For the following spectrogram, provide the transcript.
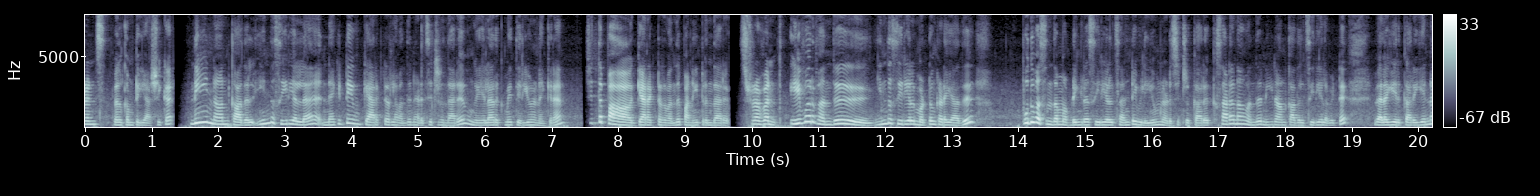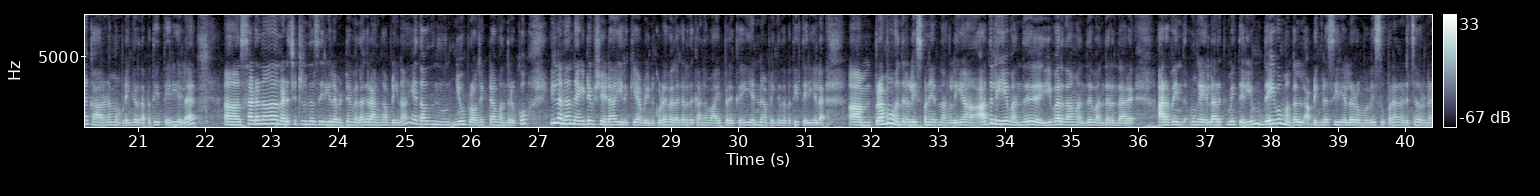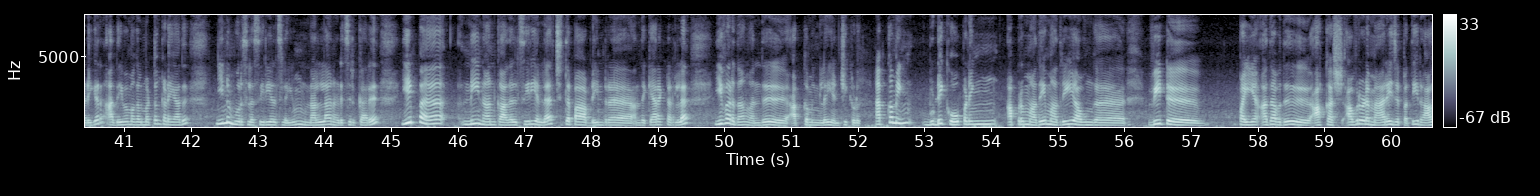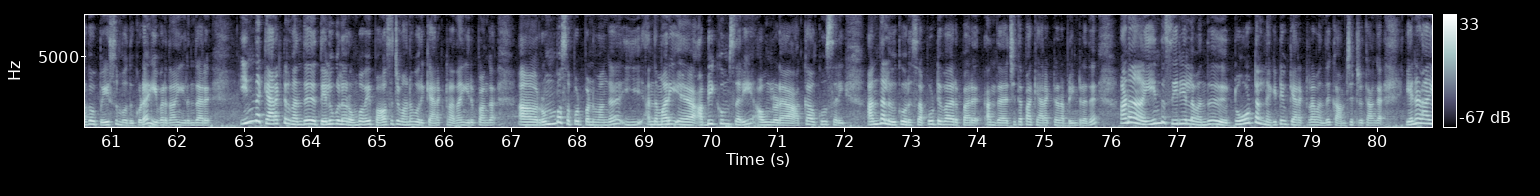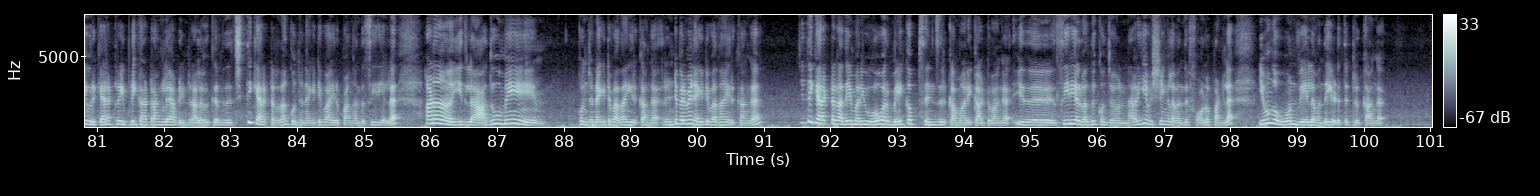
Friends welcome to யாஷிகர் நீ நான் காதல் இந்த சீரியலில் நெகட்டிவ் கேரக்டரில் வந்து நடிச்சிட்டு இருந்தாரு. உங்கள் எல்லாருக்குமே தெரியும்னு நினைக்கிறேன். சித்தப்பா கேரக்டர் வந்து பண்ணிட்டு இருந்தாரு. ஸ்ரவந்த் இவர் வந்து இந்த சீரியல் மட்டும் கிடையாது. புது வசந்தம் அப்படிங்கிற சீரியல் சன் டிவிலையும் நடிச்சிட்ருக்காரு சடனாக வந்து நீ நான் காதல் சீரியலை விட்டு விலகி இருக்காரு. என்ன காரணம் அப்படிங்கிறத பற்றி தெரியல. சடனாக நடிச்சிட்டு இருந்த சீரியலை விட்டு விலகுறாங்க அப்படின்னா ஏதாவது நியூ ப்ராஜெக்டாக வந்திருக்கும். இல்லைனா நெகட்டிவ் ஷேடாக இருக்கே அப்படின்னு கூட விலகிறதுக்கான வாய்ப்பு இருக்குது என்ன அப்படிங்கிறத பற்றி தெரியலை. ப்ரமோ வந்து ரிலீஸ் பண்ணியிருந்தாங்க இல்லையா? அதுலேயே வந்து இவர் தான் வந்து வந்திருந்தார். அரவிந்த் உங்கள் எல்லாருக்குமே தெரியும். தெய்வ மகள் அப்படிங்கிற சீரியலில் ரொம்பவே சூப்பராக நடித்த ஒரு நடிகர். தெய்வ மகள் மட்டும் கிடையாது. இன்னும் ஒரு சில சீரியல்ஸ்லையும் நல்லா நடிச்சிருக்காரு. இப்போ நீ நான் காதல் சீரியலில் சித்தப்பா அப்படின்ற அந்த கேரக்டரில் இவர் தான் வந்து அப்கமிங்கில் என்ட்ரி கொடு அப்கமிங் புட்டிக் ஓப்பனிங் அப்புறம் அதே மாதிரி அவங்க வீட்டு பையன் அதாவது ஆகாஷ் அவரோட மேரேஜை பற்றி ராகவ் பேசும்போது கூட இவர் தான் இருந்தார். இந்த கேரக்டர் வந்து தெலுங்கில் ரொம்பவே பாசிட்டிவான ஒரு கேரக்டராக தான் இருப்பாங்க. ரொம்ப சப்போர்ட் பண்ணுவாங்க. இ- அந்த மாதிரி அபிக்கும் சரி அவங்களோட அக்காவுக்கும் சரி அந்த அளவுக்கு ஒரு சப்போர்ட்டிவாக இருப்பார் அந்த சித்தப்பா கேரக்டர் அப்படின்றது. ஆனால் இந்த சீரியலில் வந்து டோட்டல் நெகட்டிவ் கேரக்டராக வந்து காமிச்சிட்ருக்காங்க. என்னடா இவர் கேரக்டர் இப்படி காட்டுறாங்களே அப்படின்ற அளவுக்கு இருந்தது. சித்தி கேரக்டர் தான் கொஞ்சம் நெகட்டிவாக இருப்பாங்க அந்த சீரியலில் ஆனால் இதில் அதுவுமே கொஞ்சம் நெகட்டிவாக தான் இருக்காங்க. ரெண்டு பேருமே நெகட்டிவாக தான் இருக்காங்க. சித்தி கேரக்டர் அதே மாதிரி ஓவர் மேக்கப் சென்ஸ் இருக்க மாதிரி காட்டுவாங்க. இது சீரியல் வந்து கொஞ்சம் நிறைய விஷயங்களை வந்து ஃபாலோ பண்ணல. இவங்க ஓன் வேல வந்து எடுத்துட்டு இருக்காங்க.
